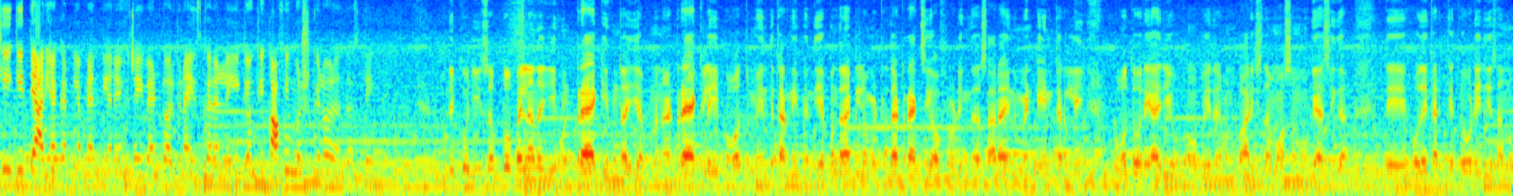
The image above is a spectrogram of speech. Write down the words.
ਕੀ ਕੀ ਤਿਆਰੀਆਂ ਕਰਨੀਆਂ ਪੈਂਦੀਆਂ ਨੇ, ਇਹੋ ਜਿਹੇ ਇਵੈਂਟ ਆਰਗੇਨਾਈਜ਼ ਕਰਨ ਲਈ, ਕਿਉਂਕਿ ਕਾਫੀ ਮੁਸ਼ਕਿਲ ਹੋ ਜਾਂਦਾ ਸੀ ਦੇਖੋ ਜੀ, ਸਭ ਤੋਂ ਪਹਿਲਾਂ ਤਾਂ ਜੀ ਹੁਣ ਟਰੈਕ ਹੀ ਹੁੰਦਾ ਜੀ ਆਪਣਾ ਨਾ ਟਰੈਕ ਲਈ ਬਹੁਤ ਮਿਹਨਤ ਕਰਨੀ ਪੈਂਦੀ ਹੈ। 15 ਕਿਲੋਮੀਟਰ ਦਾ ਟਰੈਕ ਸੀ ਆਫ ਰੋਡਿੰਗ ਦਾ ਸਾਰਾ, ਇਹਨੂੰ ਮੇਨਟੇਨ ਕਰਨ ਲਈ ਬਹੁਤ ਹੋ ਰਿਹਾ ਜੀ। ਉੱਪਰੋਂ ਫਿਰ ਹੁਣ ਬਾਰਿਸ਼ ਦਾ ਮੌਸਮ ਹੋ ਗਿਆ ਸੀਗਾ, ਤੇ ਉਹਦੇ ਕਰਕੇ ਥੋੜੀ ਜੀ ਸਾਨੂੰ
